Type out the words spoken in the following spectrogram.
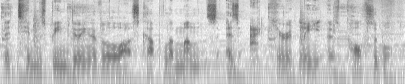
that Tim's been doing over the last couple of months as accurately as possible.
